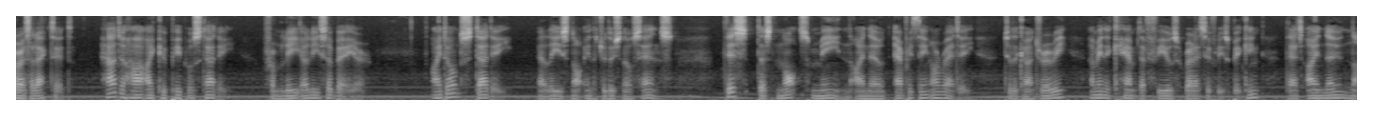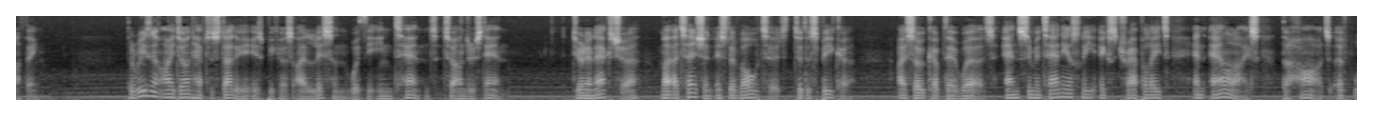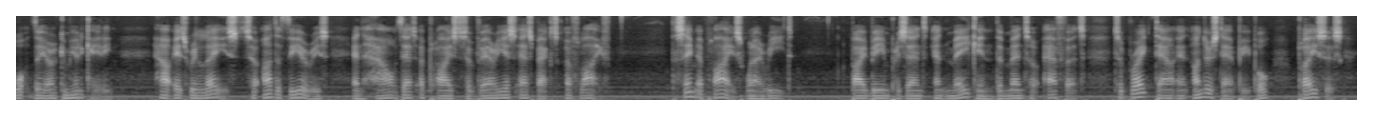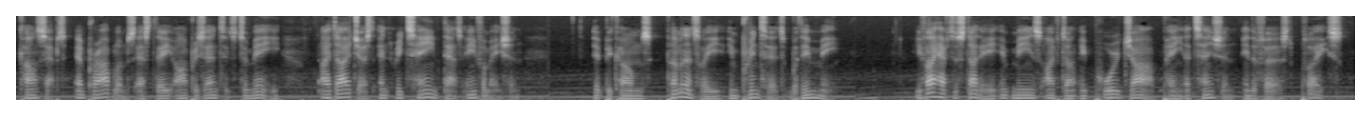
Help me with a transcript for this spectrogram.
Query selected. How do high IQ people study? From Lee Elisa Bayer. I don't study, at least not in the traditional sense. This does not mean I know everything already. To the contrary, I'm in the camp that feels, relatively speaking, that I know nothing. The reason I don't have to study is because I listen with the intent to understand. During a lecture, my attention is devoted to the speaker. I soak up their words and simultaneously extrapolate and analyze the heart of what they are communicating, how it relates to other theories, and how that applies to various aspects of life. The same applies when I read. By being present and making the mental effort to break down and understand people, places, concepts, and problems as they are presented to me, I digest and retain that information it becomes permanently imprinted within me. If I have to study, it means I've done a poor job paying attention in the first place.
